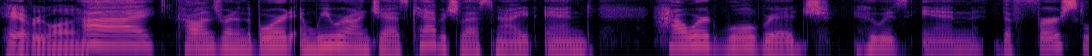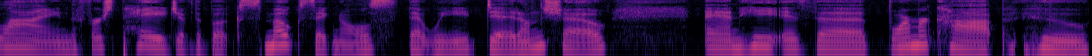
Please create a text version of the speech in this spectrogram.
Hey everyone. Hi, Colin's running the board, and we were on Jazz Cabbage last night, and Howard Wooldridge, who is in the first line, the first page of the book Smoke Signals that we did on the show, and he is the former cop who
